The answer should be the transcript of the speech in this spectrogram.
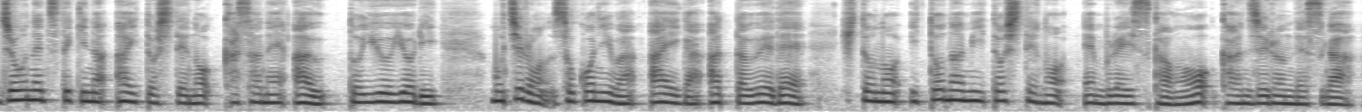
情熱的な愛としての重ね合うというより、もちろんそこには愛があった上で、人の営みとしてのエンブレイス感を感じるんですが、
